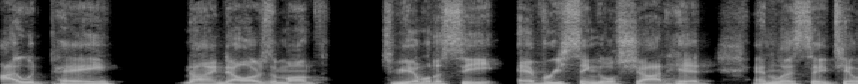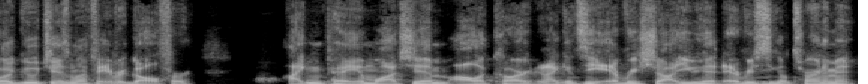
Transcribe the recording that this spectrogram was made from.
I would pay $9 a month to be able to see every single shot hit. And let's say Talor Gooch is my favorite golfer. I can pay and watch him a la carte and I can see every shot you hit every single tournament.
